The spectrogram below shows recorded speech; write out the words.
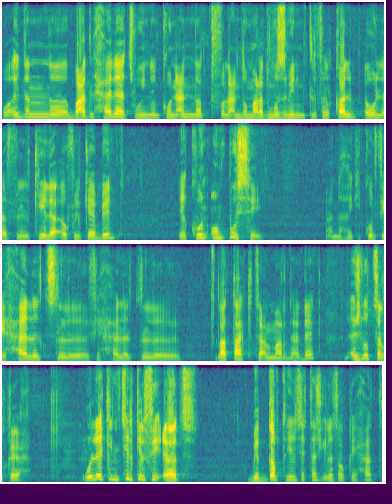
وأيضا آه، بعض الحالات وين يكون عندنا الطفل عنده مرض مزمن مثل في القلب أو في الكلى أو في الكبد يكون en poussée معناها يكون في حالة ال- في حالة ال- l'attaque تاع المرض هذاك من أجل التلقيح. ولكن تلك الفئات بالضبط هي التي تحتاج إلى تلقيحات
